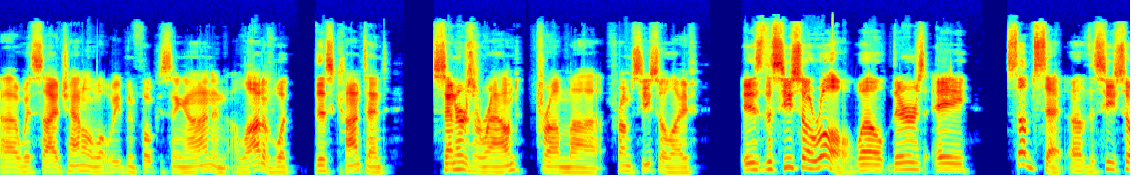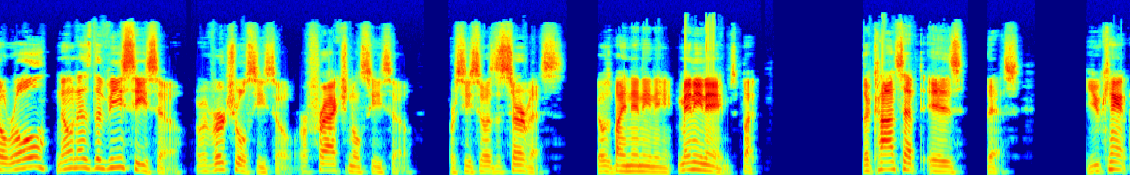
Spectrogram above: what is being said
uh, with Side Channel and what we've been focusing on, and a lot of what this content centers around from uh, from CISO life is the CISO role. Well, there's a subset of the CISO role known as the vCISO, or virtual CISO, or fractional CISO, or CISO as a service. It goes by many, na- many names, but the concept is this. You can't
